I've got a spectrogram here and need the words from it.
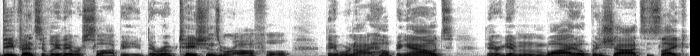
Defensively, they were sloppy. Their rotations were awful. They were not helping out. They were giving them wide open shots. It's like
